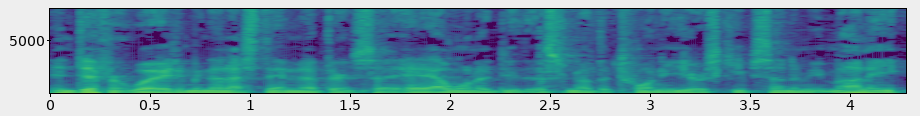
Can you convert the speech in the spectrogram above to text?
in different ways. I mean, they're not standing up there and say, "Hey, I want to do this for another 20 years. Keep sending me money."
